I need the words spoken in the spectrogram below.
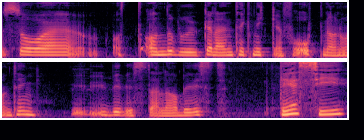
Så at andre bruker denne teknikken for å oppnå noen ting, ubevisst eller bevisst. Det sier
